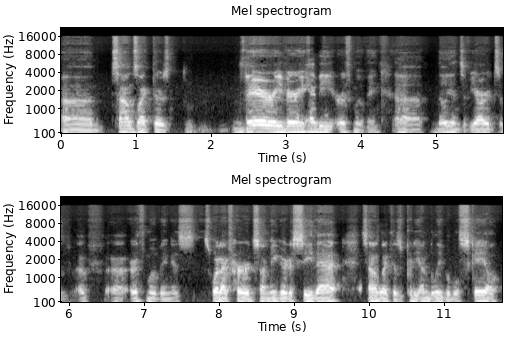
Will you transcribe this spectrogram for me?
Uh, sounds like there's very very heavy earth moving uh, millions of yards of, of uh, earth moving is, is what i've heard. So i'm eager to see that. Sounds like there's a pretty unbelievable scale.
